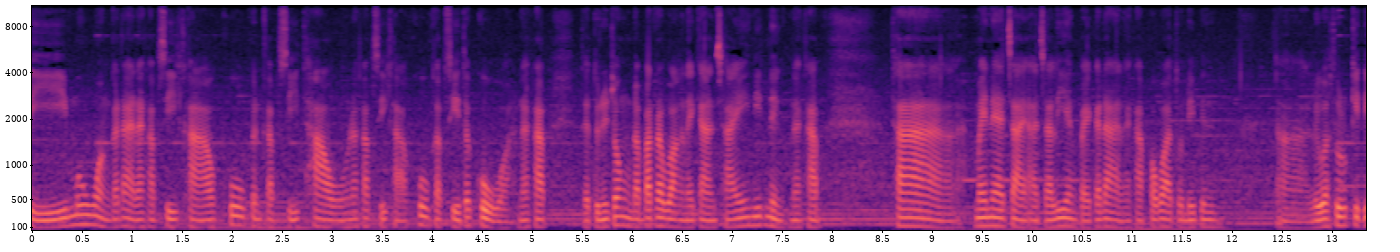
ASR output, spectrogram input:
สีม่วงก็ได้นะครับ สีขาวคู่กันกับสีเทานะครับ สีขาวคู่กับสีตะกั่วนะครับ แต่ตัวนี้ต้องระมัดระวังในการใช้นิดหนึ่งนะครับ ถ้าไม่แน่ใจอาจจะเลี่ยงไปก็ได้นะครับ เพราะว่าตัวนี้เป็นหรือว่าธุรกิจ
